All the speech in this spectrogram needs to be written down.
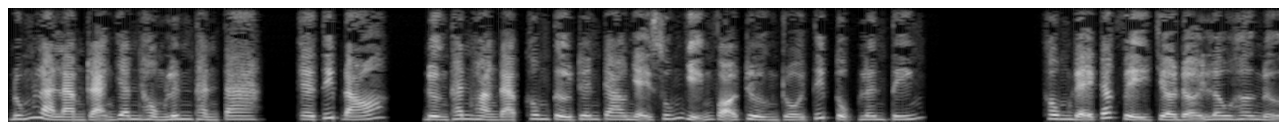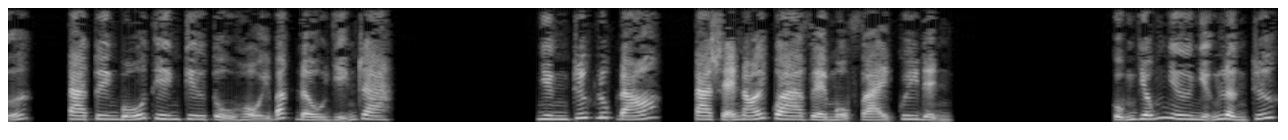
Đúng là làm rạng danh Hồng Linh thành ta, e tiếp đó, đường Thanh Hoàng đạp không từ trên cao nhảy xuống diễn võ trường rồi tiếp tục lên tiếng. Không để các vị chờ đợi lâu hơn nữa, ta tuyên bố thiên kiêu tụ hội bắt đầu diễn ra. Nhưng trước lúc đó, ta sẽ nói qua về một vài quy định. Cũng giống như những lần trước,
